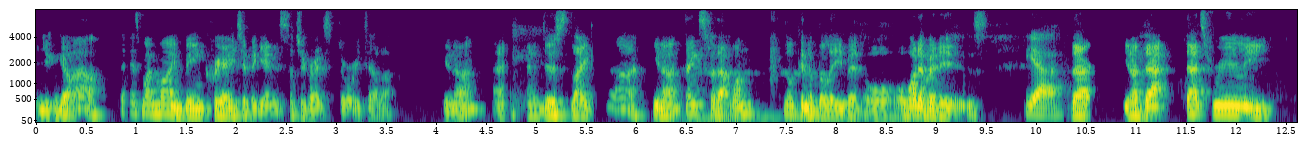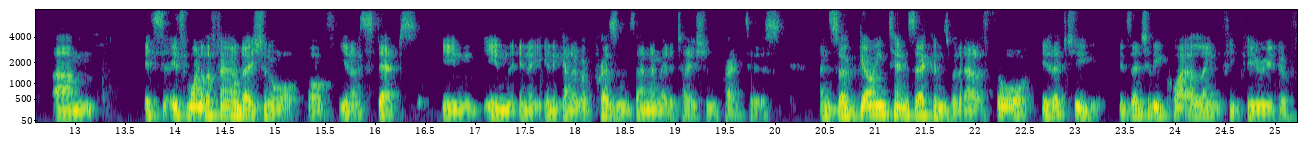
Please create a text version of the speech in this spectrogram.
and you can go ah oh, there's my mind being creative again. It's such a great storyteller you know? And, and just like ah, you know thanks for that one. Not going to believe it or, or whatever it is. Yeah. That you know that that's really um, it's it's one of the foundational of you know steps in in in a, in a kind of a presence and a meditation practice. And so going 10 seconds without a thought is actually it's actually quite a lengthy period of,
